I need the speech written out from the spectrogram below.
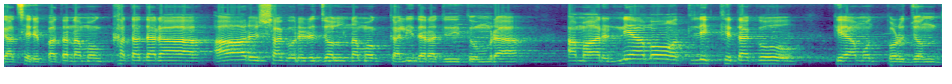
গাছের পাতা নামক খাতা দ্বারা, আর সাগরের জল নামক কালি দ্বারা যদি তোমরা আমার নিয়ামত লিখতে থাকো কেয়ামত পর্যন্ত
